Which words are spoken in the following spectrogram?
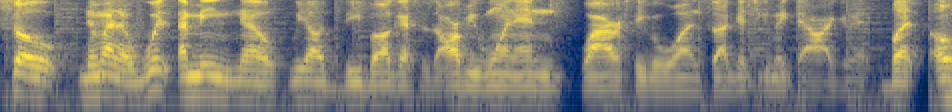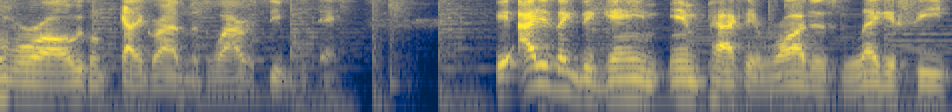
So no matter what, I mean, no, we don't Deebo, I guess, is RB one and wide receiver one. So I guess you can make that argument. But overall, we're gonna categorize him as wide receiver today. I just think the game impacted Rodgers' legacy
